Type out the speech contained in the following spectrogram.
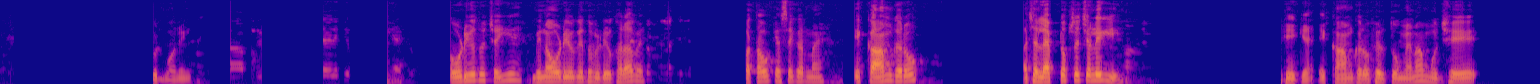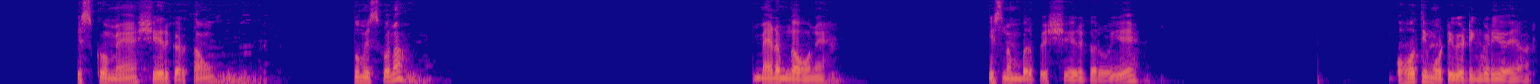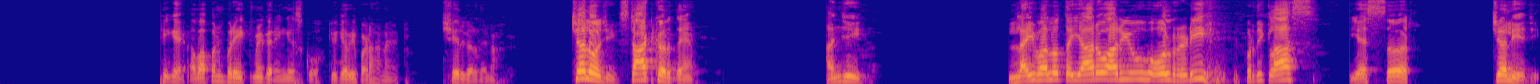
गुड मॉर्निंग ऑडियो तो चाहिए, बिना ऑडियो के तो वीडियो खराब है। बताओ कैसे करना है? एक काम करो। अच्छा लैपटॉप से चलेगी? ठीक है, एक काम करो, फिर तुम है ना, मुझे इसको मैं शेयर करता हूँ। तुम इसको ना मैडम का होने इस नंबर पे शेयर करो ये। बहुत ही मोटिवेटिंग वीडियो है यार। ठीक है, अब अपन ब्रेक में करेंगे इसको, क्योंकि अभी पढ़ाना है। शेयर कर देना। चलो जी स्टार्ट करते हैं। हाँ जी। लाइव वालों तैयार हो are you all ready for the class yes sir चलिए जी।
